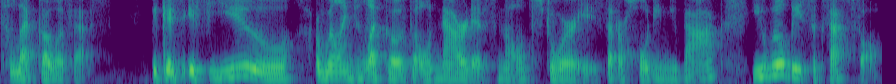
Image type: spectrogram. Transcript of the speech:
to let go of this? Because if you are willing to let go of the old narratives and the old stories that are holding you back, you will be successful.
